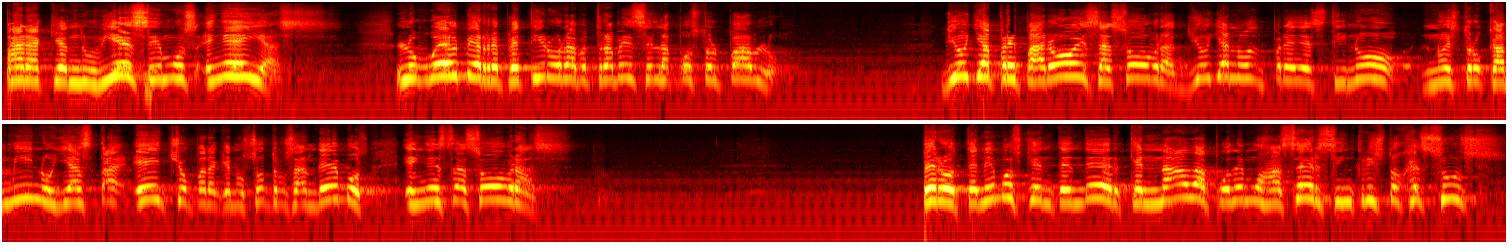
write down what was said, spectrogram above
para que anduviésemos en ellas. Lo vuelve a repetir otra vez el apóstol Pablo. Dios ya preparó esas obras, Dios ya nos predestinó, nuestro camino ya está hecho para que nosotros andemos en esas obras. Pero tenemos que entender que nada podemos hacer sin Cristo Jesús.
